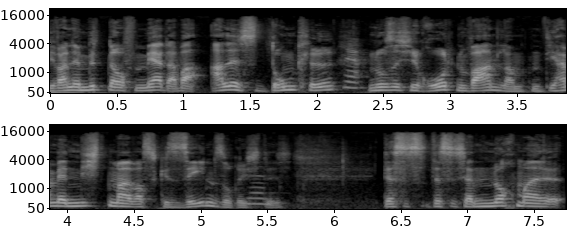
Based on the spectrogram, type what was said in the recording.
die waren ja mitten auf dem Meer, da war alles dunkel, Ja. nur solche roten Warnlampen. Die haben ja nicht mal was gesehen so richtig. Das ist, das ist ja noch mal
